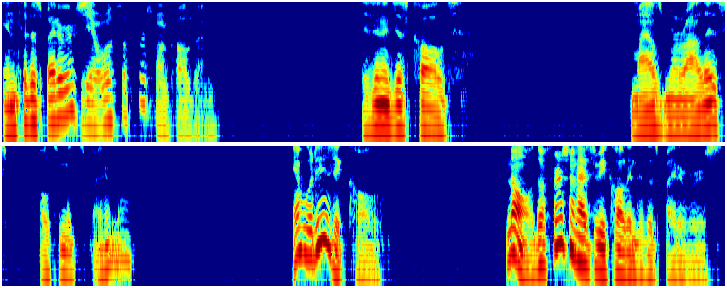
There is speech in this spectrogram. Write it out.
into the Spider Verse. Yeah, what's the first one called then? Isn't it just called Miles Morales Ultimate Spider Man? Yeah, what is it called? No, the first one has to be called Into the Spider Verse,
